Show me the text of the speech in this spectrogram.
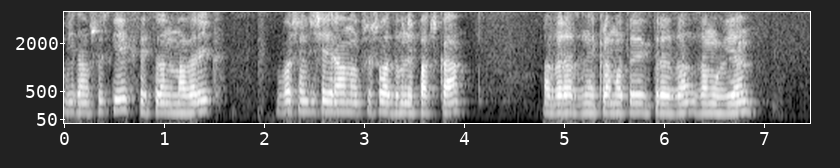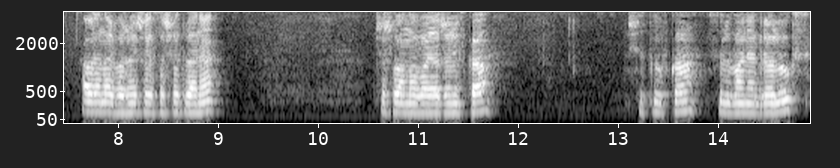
Witam wszystkich, z tej strony Maverick. Właśnie dzisiaj rano przyszła do mnie paczka, a wyrazny klamoty, które za zamówiłem, ale najważniejsze jest oświetlenie. Przyszła nowa jarzeniówka, świetlówka Sylvania Grolux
